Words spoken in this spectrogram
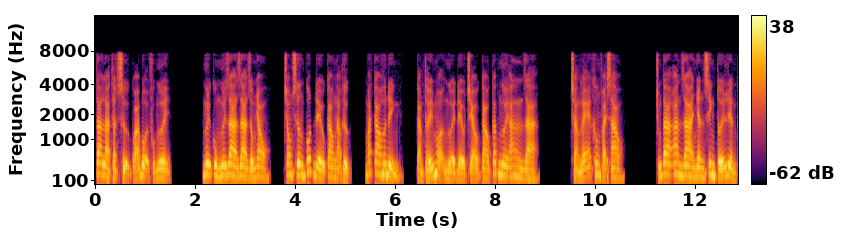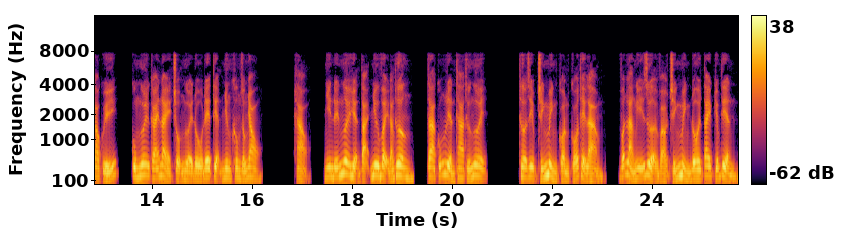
ta là thật sự quá bội phục ngươi. Ngươi cùng ngươi ra ra giống nhau, trong xương cốt đều cao ngạo thực, mắt cao hơn đỉnh, cảm thấy mọi người đều trèo cao các ngươi an ra. Chẳng lẽ không phải sao? Chúng ta an ra nhân sinh tới liền cao quý, cùng ngươi cái này trộm người đồ đê tiện nhưng không giống nhau. Hảo, nhìn đến ngươi hiện tại như vậy đáng thương, ta cũng liền tha thứ ngươi. Thừa dịp chính mình còn có thể làm, vẫn là nghĩ dựa vào chính mình đôi tay kiếm tiền,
